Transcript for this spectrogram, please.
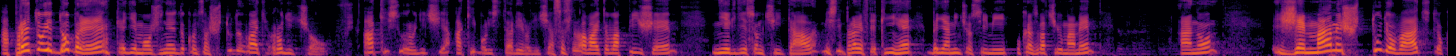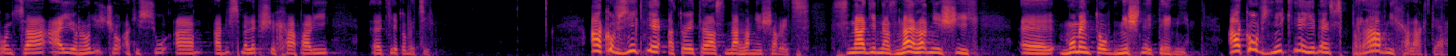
A preto je dobré, keď je možné, dokonca študovať rodičov. Akí sú rodičia, akí boli starí rodičia. Sestra Vajtová píše, niekde som čítal, myslím práve v tej knihe, Benjamin, čo si mi ju máme, áno, že máme študovať dokonca aj rodičov, akí sú, a aby sme lepšie chápali e, tieto veci. Ako vznikne, a to je teraz najhlavnejšia vec, snáď jedna z najhlavnejších e, momentov dnešnej témy. Ako vznikne jeden správny charakter.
